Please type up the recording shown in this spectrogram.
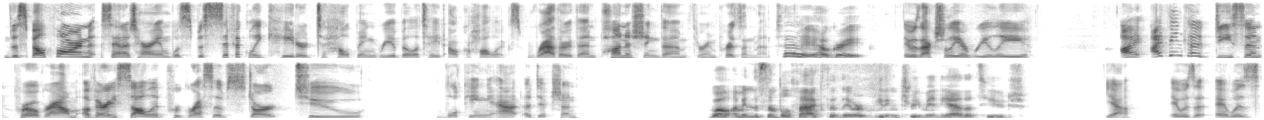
the Spelthorne Sanitarium was specifically catered to helping rehabilitate alcoholics rather than punishing them through imprisonment. Hey, how great. It was actually a really I I think a decent program, a very solid progressive start to looking at addiction. Well, I mean, the simple fact that they were getting treatment, yeah, that's huge. Yeah. It was a, it was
